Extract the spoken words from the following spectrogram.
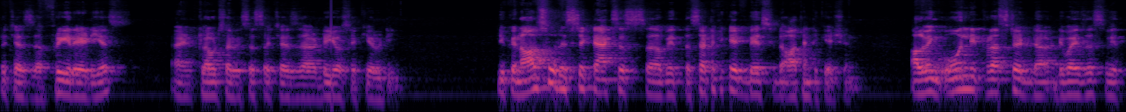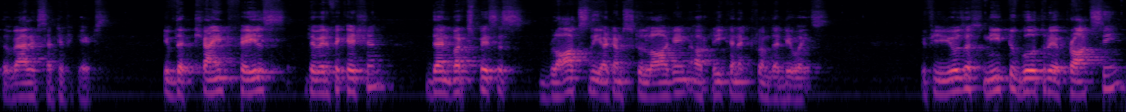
such as uh, FreeRADIUS and cloud services such as uh, Duo Security. You can also restrict access uh, with the certificate-based authentication, allowing only trusted uh, devices with valid certificates. If the client fails the verification, then Workspaces blocks the attempts to log in or reconnect from the device. If your users need to go through a proxy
